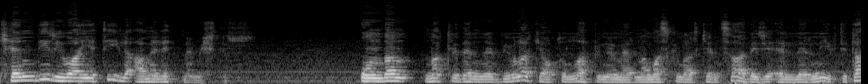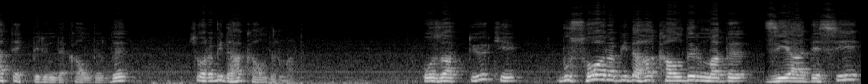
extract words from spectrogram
kendi rivayetiyle amel etmemiştir. Ondan nakledenler diyorlar ki Abdullah bin Ömer namaz kılarken sadece ellerini iftitah tekbirinde kaldırdı. Sonra bir daha kaldırmadı. O zat diyor ki bu sonra bir daha kaldırmadı ziyadesi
